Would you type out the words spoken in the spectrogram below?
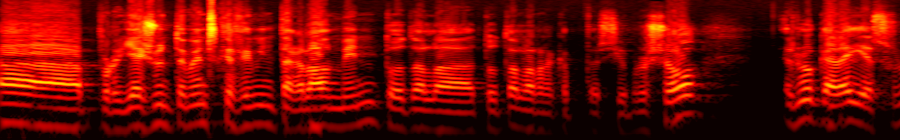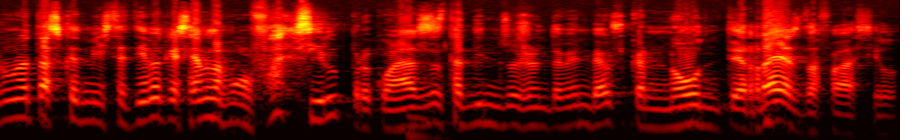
Uh, però hi ha ajuntaments que fem integralment tota la, tota la recaptació. Però això és el que deia, són una tasca administrativa que sembla molt fàcil, però quan has estat dins l'Ajuntament veus que no en té res de fàcil,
